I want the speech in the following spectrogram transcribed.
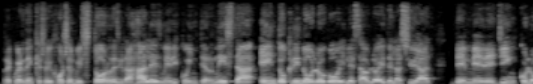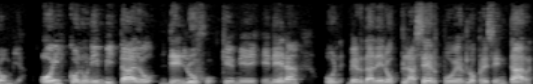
Recuerden que soy José Luis Torres Grajales, médico internista, endocrinólogo y les hablo desde la ciudad de Medellín, Colombia. Hoy con un invitado de lujo que me genera un verdadero placer poderlo presentar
